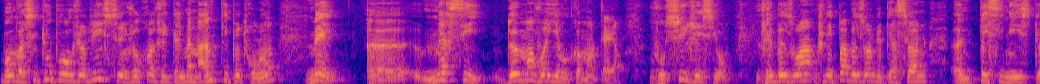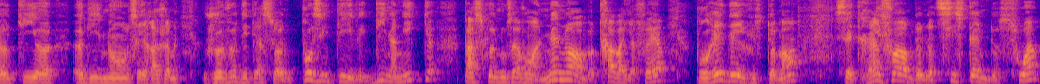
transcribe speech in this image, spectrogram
Bon, bah, c'est tout pour aujourd'hui. Je crois que j'étais même un petit peu trop long, mais merci de m'envoyer vos commentaires vos suggestions. J'ai besoin, je n'ai pas besoin de personnes euh, pessimistes qui euh, disent non, ça ira jamais. Je veux des personnes positives et dynamiques parce que nous avons un énorme travail à faire pour aider justement cette réforme de notre système de soins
